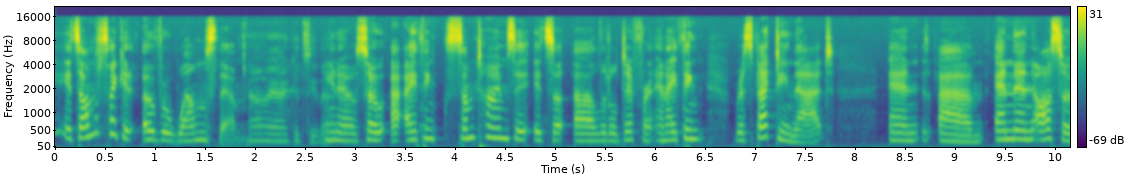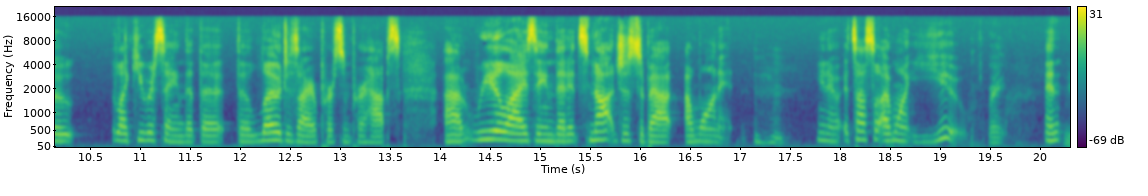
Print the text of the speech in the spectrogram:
it's almost like it overwhelms them. Oh yeah, I could see that. you know so i, I think sometimes it, it's a, a little different. And i think respecting that and um, and then also like you were saying that the the low desire person perhaps uh, realizing that it's not just about i want it. You know it's also i want you. Right. and Yeah.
